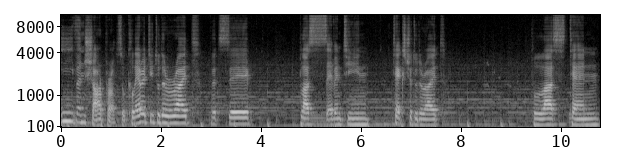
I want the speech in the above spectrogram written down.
even sharper. So clarity to the right, let's say plus 17, texture to the right, plus 10,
